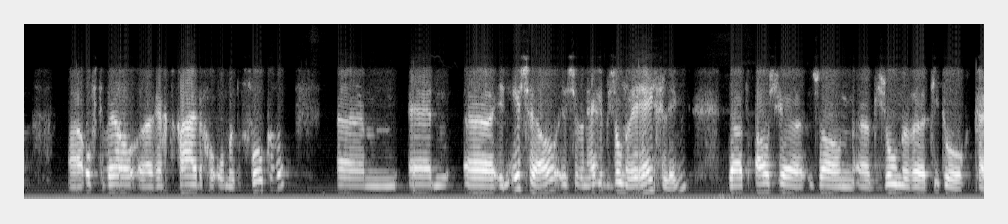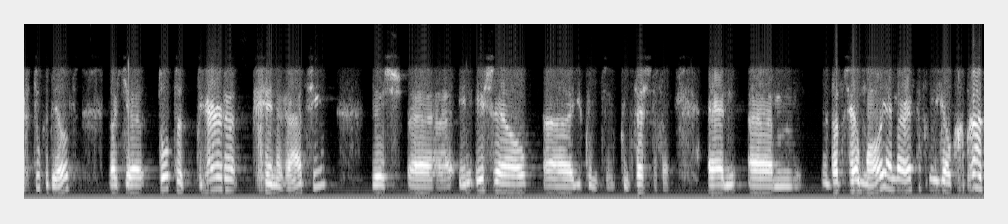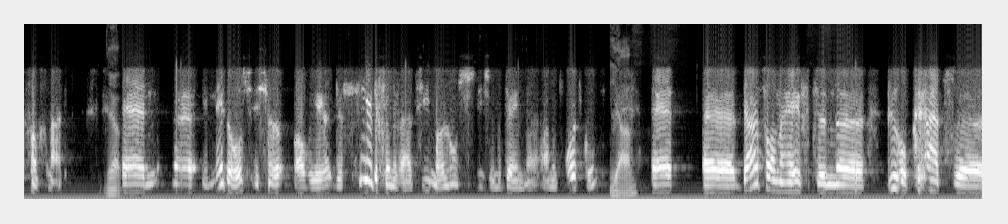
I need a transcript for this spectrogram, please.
oftewel rechtvaardigen onder de volkeren. Um, en in Israël is er een hele bijzondere regeling. Dat als je zo'n bijzondere titel krijgt toegedeeld. Dat je tot de derde generatie dus in Israël je kunt, kunt vestigen. En um, dat is heel mooi en daar heeft de familie ook gebruik van gemaakt. Ja. En uh, inmiddels is er alweer de vierde generatie, Marloes, die zo meteen uh, aan het woord komt. Ja. En uh, daarvan heeft een bureaucraat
